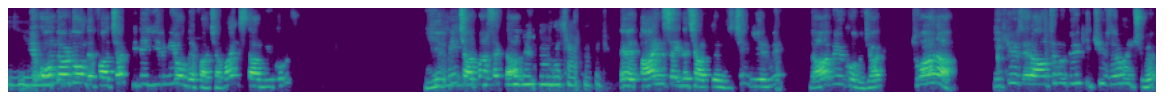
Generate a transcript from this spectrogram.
Bir 20. 14'ü 10 defa çarp bir de 20'yi 10 defa çarp. Hangisi daha büyük olur? 20'yi çarparsak daha büyük. Evet, aynı sayıda çarptığımız için 20 daha büyük olacak. Tuana, 2 üzeri 6 mı büyük, 2 üzeri 13 mü?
